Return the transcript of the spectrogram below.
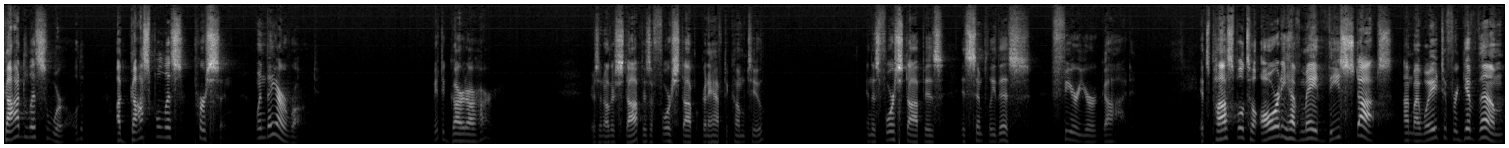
godless world, a gospelless person when they are wronged. We have to guard our heart. There's another stop. There's a fourth stop we're going to have to come to. And this fourth stop is, is simply this fear your God. It's possible to already have made these stops on my way to forgive them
